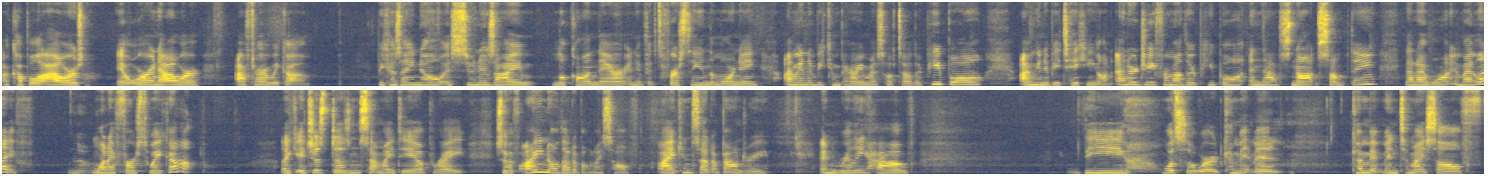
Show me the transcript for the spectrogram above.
a couple hours or an hour after I wake up. Because I know as soon as I look on there, and if it's first thing in the morning, I'm going to be comparing myself to other people. I'm going to be taking on energy from other people, and that's not something that I want in my life No. when I first wake up. Like it just doesn't set my day up right. So if I know that about myself, I can set a boundary and really have the what's the word? commitment commitment to myself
